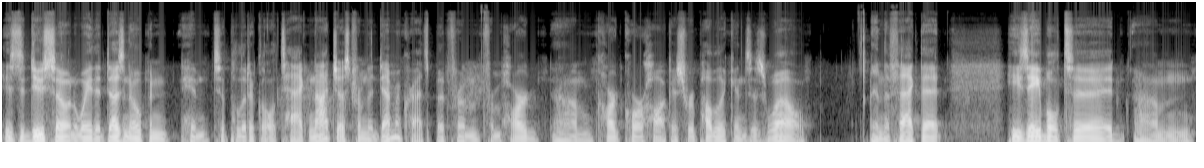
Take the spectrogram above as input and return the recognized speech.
is to do so in a way that doesn't open him to political attack, not just from the Democrats, but from from hard um, hardcore hawkish Republicans as well. And the fact that he's able to um,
